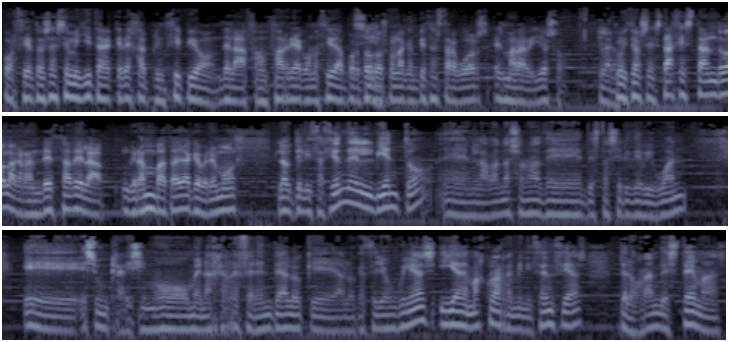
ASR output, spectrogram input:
Por cierto, esa semillita que deja al principio de la fanfarria conocida por Sí. todos con la que empieza Star Wars es maravilloso. Claro. Como decimos, se está gestando la grandeza de la gran batalla que veremos. La utilización del viento en la banda sonora de, de esta serie de Obi-Wan eh, es un clarísimo homenaje referente a lo que a lo que hace John Williams y además con las reminiscencias de los grandes temas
